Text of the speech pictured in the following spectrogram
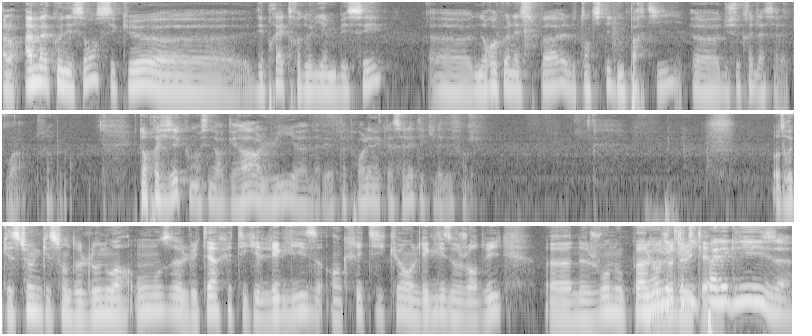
Alors, à ma connaissance, c'est que euh, des prêtres de l'IMBC euh, ne reconnaissent pas l'authenticité d'une partie euh, du secret de la salette. Voilà, tout simplement. Étant précisé que Monseigneur Guérard, lui, euh, n'avait pas de problème avec la salette et qu'il la défendait. Autre question, une question de Loup Noir 11. Luther critiquait l'Église. En critiquant l'Église aujourd'hui, euh, ne jouons-nous pas Mais le on ne jeu de critique Luther? pas l'Église,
